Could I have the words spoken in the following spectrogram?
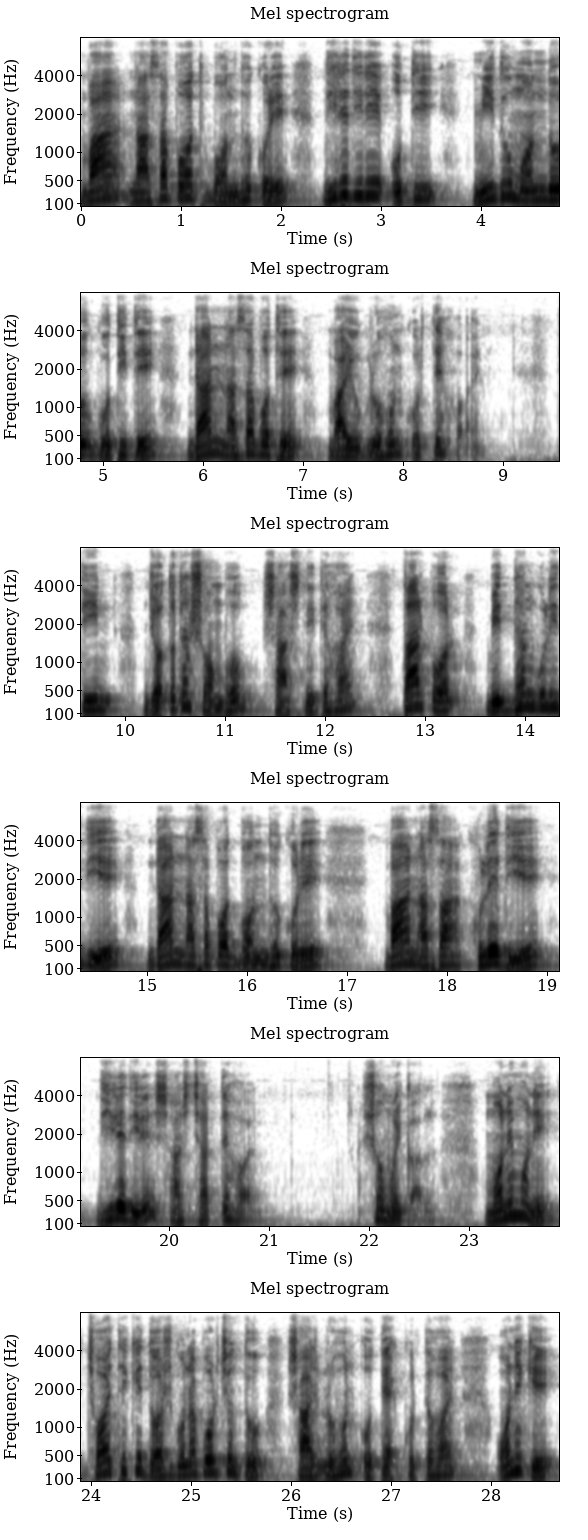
বা নাসাপথ বন্ধ করে ধীরে ধীরে অতি মৃদু মন্দ গতিতে ডান নাসাপথে বায়ু গ্রহণ করতে হয়। তিন, যতটা সম্ভব শ্বাস নিতে হয়। তারপর বৃদ্ধাঙ্গুলি দিয়ে ডান নাসাপথ বন্ধ করে বা নাসা খুলে দিয়ে ধীরে ধীরে শ্বাস ছাড়তে হয়। সময়কাল। মনে মনে ছয় থেকে দশ গোনা পর্যন্ত শ্বাস গ্রহণ ও ত্যাগ করতে হয়। অনেকে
